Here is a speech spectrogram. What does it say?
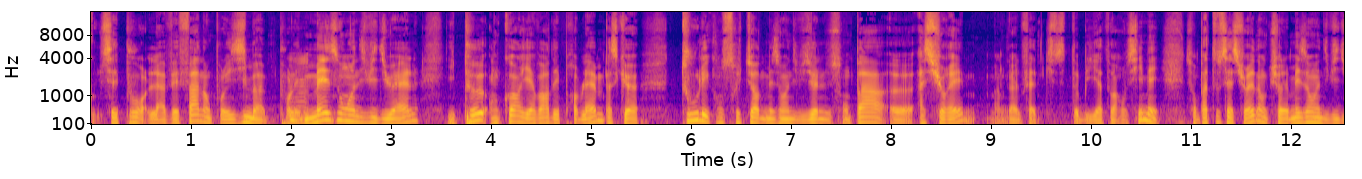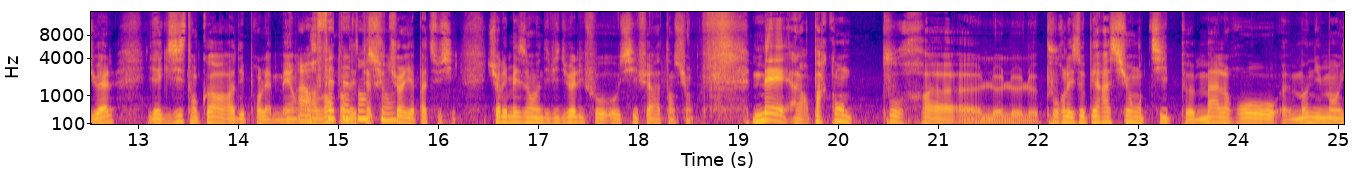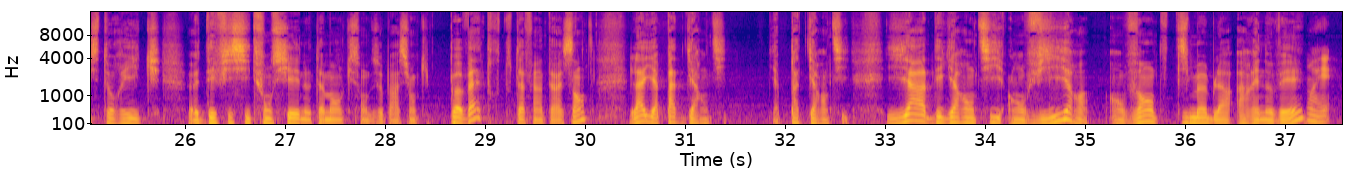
c'est pour la VFA, donc pour les immeubles. Pour les mm. maisons individuelles, il peut encore y avoir des problèmes parce que tous les constructeurs de maisons individuelles ne sont pas euh, assurés, malgré le fait que c'est obligatoire aussi, mais ils ne sont pas tous assurés. Donc sur les maisons individuelles, il existe encore des problèmes. Mais en, vente en état futur, il n'y a pas de souci. Sur les maisons individuelles, il faut aussi faire attention. Mais alors par contre, pour, euh, le, pour les opérations type Malraux, euh, monument historique, euh, déficit foncier notamment, qui sont des opérations qui peuvent être tout à fait intéressantes, là, il n'y a pas de garantie. Il n'y a pas de garantie. Il y a des garanties en vire, en vente d'immeubles à, à rénover. Ouais.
